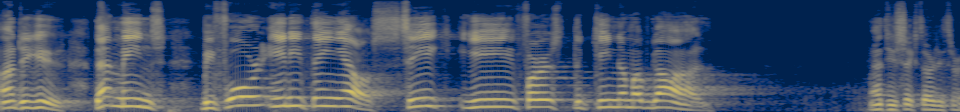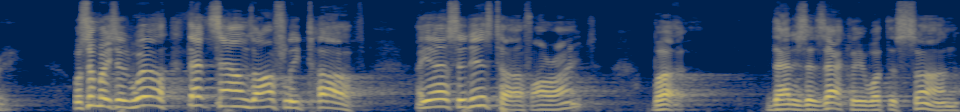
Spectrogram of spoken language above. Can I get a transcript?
unto you. That means before anything else, seek ye first the kingdom of God. Matthew 6 33. Well, somebody says, well, that sounds awfully tough. Yes, it is tough, all right. But that is exactly what the Son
